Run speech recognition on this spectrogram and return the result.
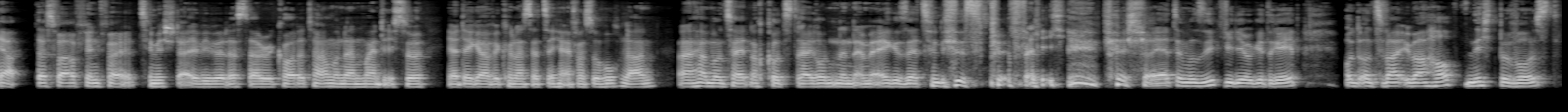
Ja, das war auf jeden Fall ziemlich steil, wie wir das da recorded haben. Und dann meinte ich so, ja, Digga, wir können das jetzt nicht einfach so hochladen. Dann haben wir uns halt noch kurz drei Runden in ML gesetzt und dieses völlig bescheuerte Musikvideo gedreht. Und uns war überhaupt nicht bewusst,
